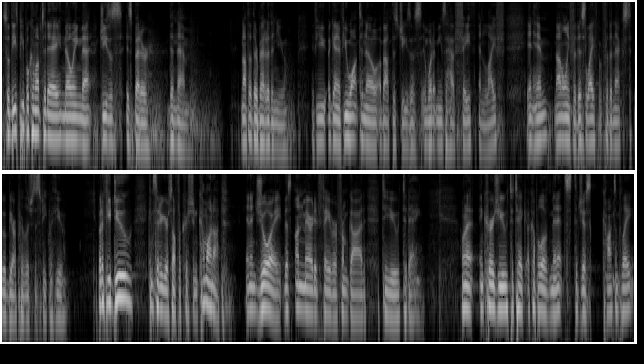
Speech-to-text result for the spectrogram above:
So these people come up today knowing that Jesus is better than them, not that they're better than you. If you again, if you want to know about this Jesus and what it means to have faith and life in him, not only for this life but for the next, it would be our privilege to speak with you. But if you do consider yourself a Christian, come on up and enjoy this unmerited favor from God to you today. I want to encourage you to take a couple of minutes to just contemplate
